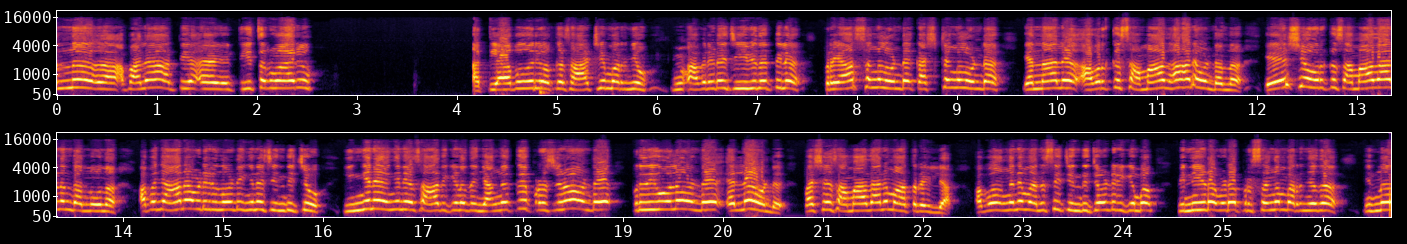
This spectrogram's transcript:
അന്ന് പല ടീച്ചർമാരും അധ്യാപകരും ഒക്കെ സാക്ഷ്യം പറഞ്ഞു അവരുടെ ജീവിതത്തിൽ പ്രയാസങ്ങളുണ്ട് കഷ്ടങ്ങളുണ്ട്. എന്നാൽ അവർക്ക് സമാധാനം ഉണ്ടെന്ന് യേശു അവർക്ക് സമാധാനം തന്നു എന്ന് അപ്പൊ ഞാൻ അവിടെ ഇരുന്നുകൊണ്ട് ഇങ്ങനെ ചിന്തിച്ചു ഇങ്ങനെ എങ്ങനെയാ സാധിക്കണത്? ഞങ്ങൾക്ക് പ്രശ്നമുണ്ട് പ്രതികൂലമുണ്ട് എല്ലാം ഉണ്ട്. പക്ഷെ സമാധാനം മാത്രം ഇല്ല. അപ്പൊ അങ്ങനെ മനസ്സിൽ ചിന്തിച്ചുകൊണ്ടിരിക്കുമ്പോൾ പിന്നീട് അവിടെ പ്രസംഗം പറഞ്ഞത് ഇന്ന്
